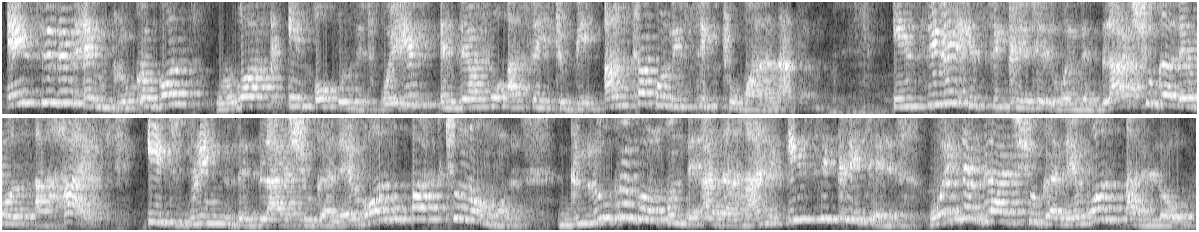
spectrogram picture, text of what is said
Insulin and glucagon work in opposite ways and therefore are said to be antagonistic to one another. Insulin is secreted when the blood sugar levels are high. It brings the blood sugar levels back to normal. Glucagon, on the other hand, is secreted when the blood sugar levels are low.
